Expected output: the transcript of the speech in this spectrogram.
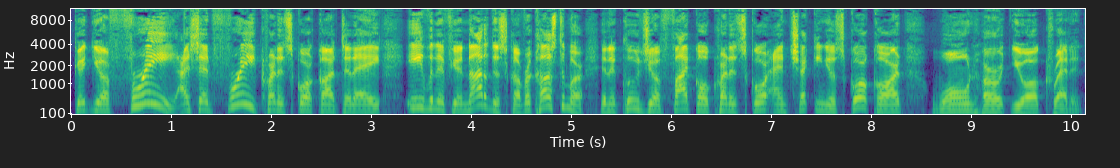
Get your free, I said free credit scorecard today, even if you're not a Discover customer. It includes your FICO credit score, and checking your scorecard won't hurt your credit.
